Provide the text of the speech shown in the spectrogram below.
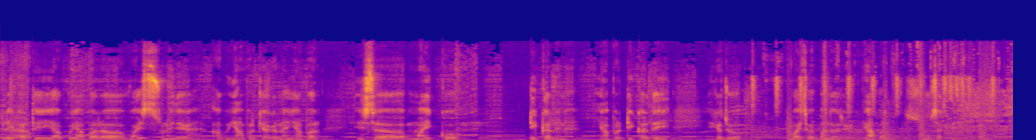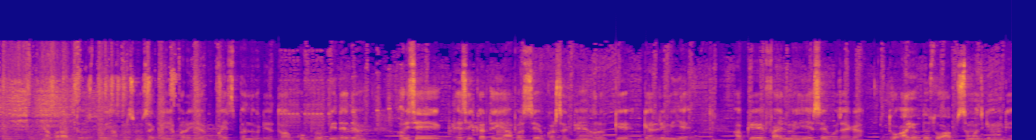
प्ले करते ही आपको यहाँ पर वॉइस सुनाई देगा। अब यहाँ पर क्या करना है, यहाँ पर इस माइक को टिक कर लेना है। यहाँ पर टिक करते ही जो वॉइस वह बंद हो जाएगा। यहाँ पर सुन सकते हैं। यहाँ पर आप दोस्तों यहाँ पर सुन सकते हैं, यहाँ पर यह वॉइस बंद हो गया। तो आपको प्रूफ भी दे दें हम और इसे ऐसे ही करते ही यहाँ पर सेव कर सकते हैं और आपके गैलरी में ये, आपके फ़ाइल में ये सेव हो जाएगा। तो आई होप दोस्तों आप समझ गए होंगे।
